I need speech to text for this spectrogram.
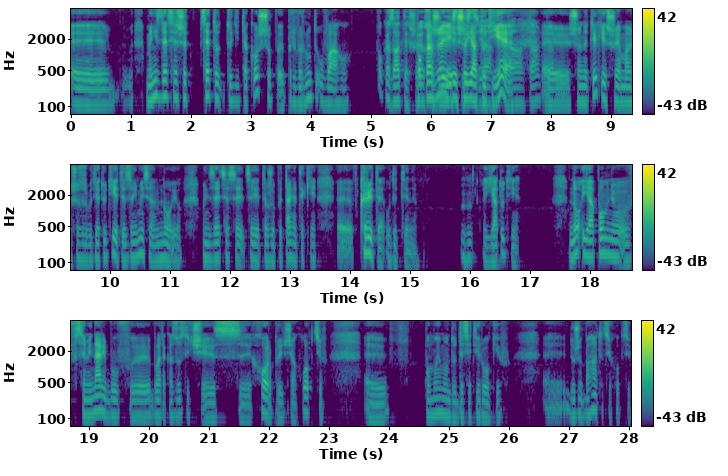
Е, мені здається, що це тоді також, щоб привернути увагу. Показати, що Покажи, я що я тут є. Так, так. Е, що не тільки що я маю що зробити, я тут є, ти займися мною. Мені здається, це, це є теж питання таке е, вкрите у дитини. Мгм. Я тут є. Ну, я пам'ятаю, в семінарі був, е, була така зустріч е, з хор приїжджав хлопців, е, по-моєму, до 10 років. Дуже багато цих хлопців,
